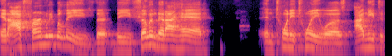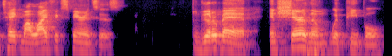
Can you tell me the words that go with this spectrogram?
and I firmly believe that the feeling that I had in 2020 was I need to take my life experiences, good or bad, and share them with people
